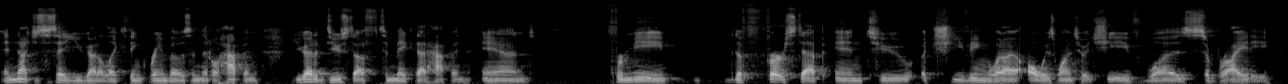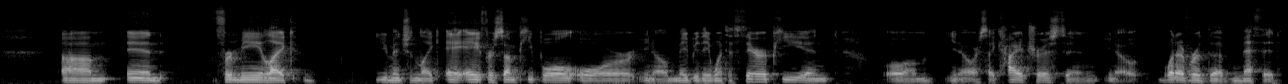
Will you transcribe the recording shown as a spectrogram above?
and not just to say you got to like think rainbows and it'll happen. You got to do stuff to make that happen. And for me the first step into achieving what I always wanted to achieve was sobriety. Um, and for me, like you mentioned, like AA for some people, or you know maybe they went to therapy and um, you know, a psychiatrist and you know whatever the method.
